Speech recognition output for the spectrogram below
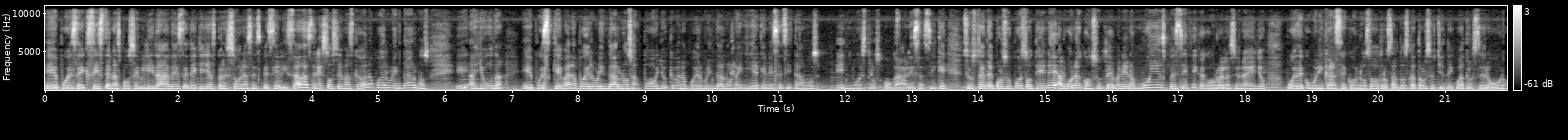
Eh, pues existen las posibilidades de aquellas personas especializadas en estos temas que van a poder brindarnos eh, ayuda, pues que van a poder brindarnos apoyo, que van a poder brindarnos la guía que necesitamos en nuestros hogares. Así que si usted, por supuesto, tiene alguna consulta de manera muy específica con relación a ello, puede comunicarse con nosotros al 214-8401,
